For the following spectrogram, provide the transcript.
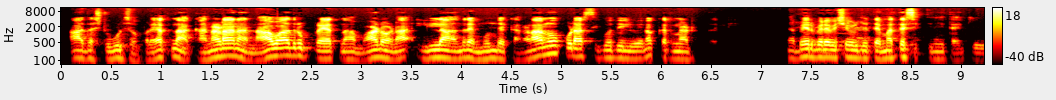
ಆದಷ್ಟು ಉಳಿಸೋ ಪ್ರಯತ್ನ. ಕನ್ನಡನ ನಾವಾದರೂ ಪ್ರಯತ್ನ ಮಾಡೋಣ. ಇಲ್ಲ ಅಂದರೆ ಮುಂದೆ ಕನ್ನಡನೂ ಕೂಡ ಸಿಗೋದಿಲ್ವೇನೋ ಕರ್ನಾಟಕದಲ್ಲಿ. ಬೇರೆ ಬೇರೆ ವಿಷಯಗಳ ಜೊತೆ ಮತ್ತೆ ಸಿಗ್ತೀನಿ. Thank you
